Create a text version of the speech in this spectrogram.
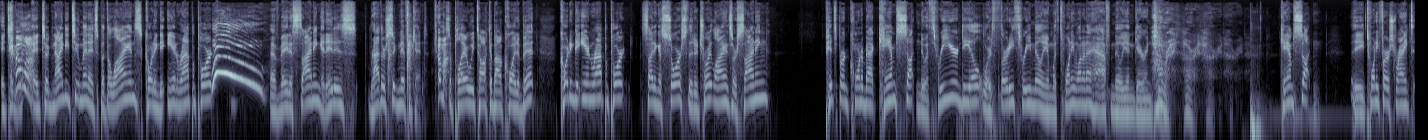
It took Come on. it took 92 minutes, but the Lions, according to Ian Rapoport, Woo! have made a signing, and it is rather significant. Come on. It's a player we talked about quite a bit. According to Ian Rapoport, citing a source, the Detroit Lions are signing Pittsburgh cornerback Cam Sutton to a three-year deal worth 33 million with 21 and a half million guaranteed. All right. All right. All right. All right. Cam Sutton, the 21st ranked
